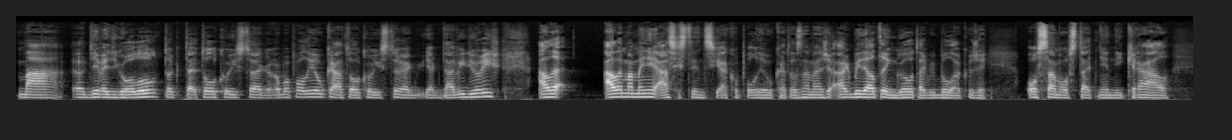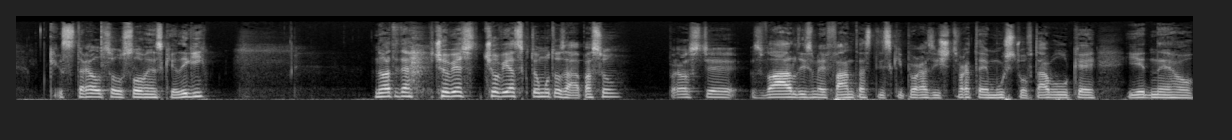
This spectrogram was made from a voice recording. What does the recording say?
má 9 e, gólov, to, to, toľko isto jak Robo Polievka a toľko isto jak, jak David Juriš, ale ale má menej asistencií ako polievka. To znamená, že ak by dal ten gol, tak by bol akože osamostatnený král strelcov Slovenskej ligy. No a teda, čo viac, čo viac k tomuto zápasu, proste zvládli sme fantasticky poraziť štvrté mužstvo v tabulke jedného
